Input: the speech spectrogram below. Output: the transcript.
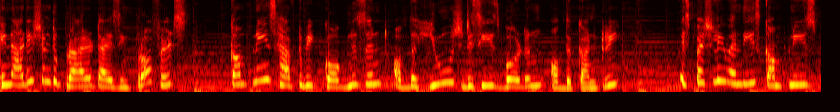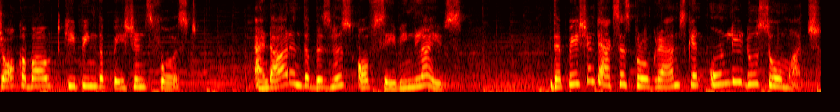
In addition to prioritizing profits, companies have to be cognizant of the huge disease burden of the country, especially when these companies talk about keeping the patients first and are in the business of saving lives. The patient access programs can only do so much.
